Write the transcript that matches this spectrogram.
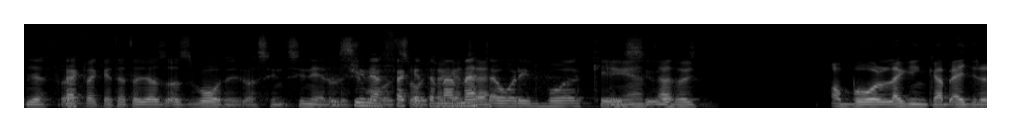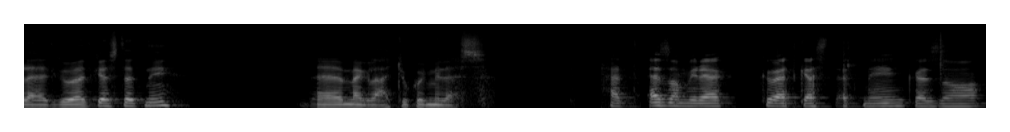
Ugye Fe... fekete, hogy az, az volt, hogy a szín, színéről is színe volt fekete, szó, mert fekete. meteoritból készült. Igen, tehát hogy abból leginkább egyre lehet következtetni, de meglátjuk, hogy mi lesz. Hát ez, amire következtetnénk, ez a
